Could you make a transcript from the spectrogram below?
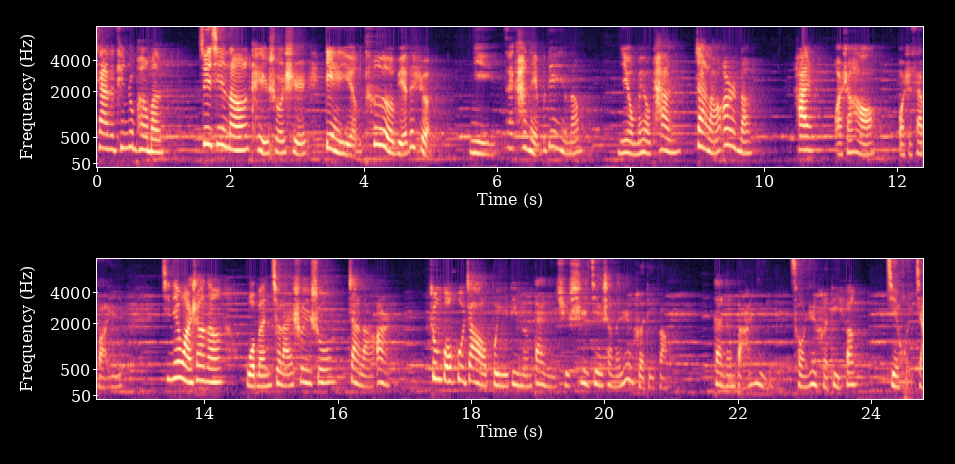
亲爱的听众朋友们，最近呢可以说是电影特别的热，你在看哪部电影呢？你有没有看《战狼二》呢？嗨，晚上好，我是赛宝仪。今天晚上呢，我们就来说一说《战狼二》。中国护照不一定能带你去世界上的任何地方，但能把你从任何地方接回家。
